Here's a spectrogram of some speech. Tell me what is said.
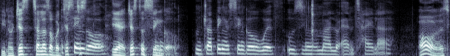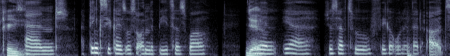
You know, just tell us about just just- single. yeah, just a single. Single. I'm dropping a single with Uzi Malo and Tyler, Oh, that's crazy. and I think Sika is also on the beat as well. yeah. And then, yeah, just have to figure all of that out.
